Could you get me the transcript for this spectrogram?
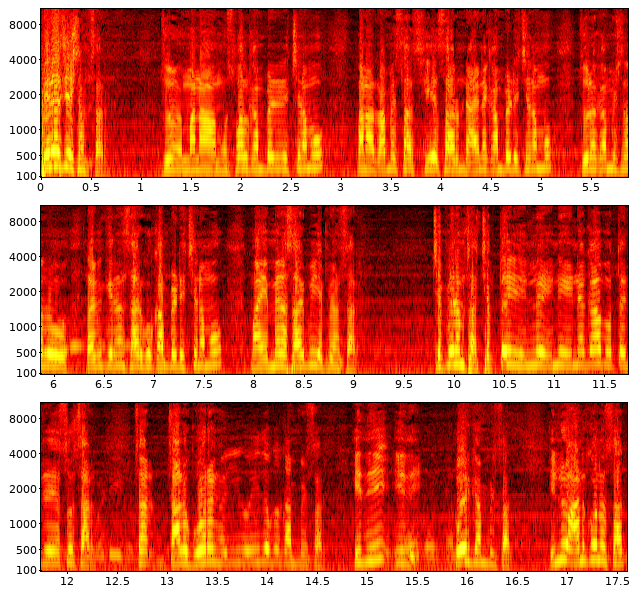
ఫిర్యాదు చేసినాం సార్. జూ మన మున్సిపల్ కంప్లైంట్ ఇచ్చినాము. మన రమేష్ సార్ సిఎస్ సార్ ఉంటే ఆయన కంప్లైంట్ ఇచ్చినాము. జూనియర్ కమిషనర్ రవికిరణ్ సార్కు కంప్లైంట్ ఇచ్చినాము. మా ఎమ్మెల్యే సార్కి చెప్పినాం సార్. చెప్పినాం సార్. చెప్తే ఇన్ని ఇన్ని ఇన్నగా మొత్తం చేస్తుంది సార్. సార్ చాలా ఘోరంగా. ఇది ఒక కంపెనీ సార్. ఇది ఇది. కోరి కంపెనీ సార్. ఇల్లు అనుకున్నాం సార్.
